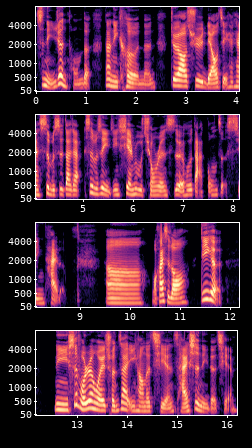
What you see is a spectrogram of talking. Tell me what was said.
是你认同的，那你可能就要去了解看看，是不是大家是不是已经陷入穷人思维或者打工者心态了？嗯，我开始喽。第一个，你是否认为存在银行的钱才是你的钱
